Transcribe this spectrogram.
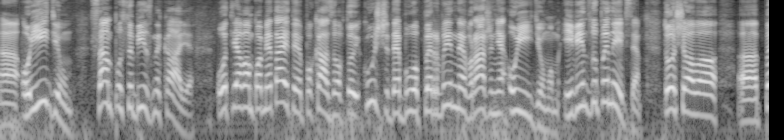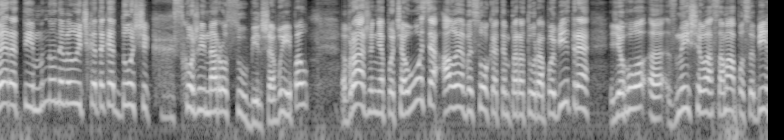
е, Оїдіум сам по собі зникає. От я вам пам'ятаєте, я показував той кущ, де було первинне враження оїдіумом, і він зупинився. То що е, перед тим ну невеличка таке дощик, схожий на росу більше випав. Враження почалося, але висока температура повітря його е, знищила сама по собі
